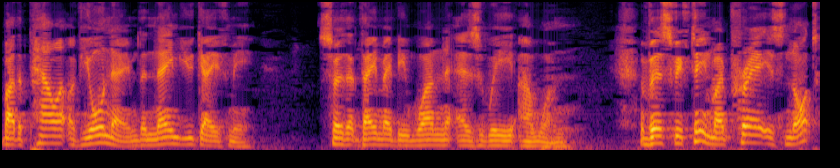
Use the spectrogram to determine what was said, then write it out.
by the power of your name, the name you gave me, so that they may be one as we are one. Verse 15, my prayer is not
